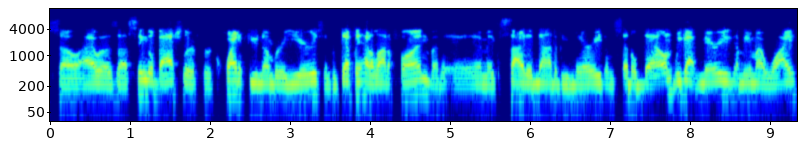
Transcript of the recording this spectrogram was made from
So I was a single bachelor for quite a few number of years and definitely had a lot of fun, but I'm excited now to be married and settled down. We got married, I mean, my wife,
